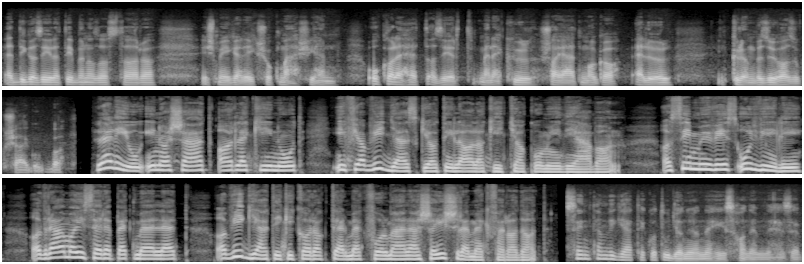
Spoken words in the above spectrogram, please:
eddig az életében az asztalra, és még elég sok más ilyen oka lehet, azért menekül saját maga elől különböző hazugságokba. Lelió Inasát, Arlekinót ifjabb Vigyánszki Attila alakítja a komédiában. A színművész úgy véli, a drámai szerepek mellett a vígjátéki karakter megformálása is remek feladat. Szerintem vígjátékot ugyanolyan nehéz, ha nem nehezebb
